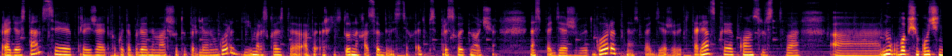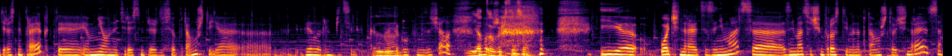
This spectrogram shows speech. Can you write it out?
радиостанции, проезжают какой-то определенный маршрут в определенном городе, им рассказывают об архитектурных особенностях. Это все происходит ночью. Нас поддерживает город, нас поддерживает итальянское консульство. А, ну, в общем, очень интересный проект. И мне он интересен прежде всего потому, что я э, велолюбитель, как бы это глупо не звучало. Я тоже, кстати. И очень нравится заниматься. Заниматься очень просто именно потому, что очень нравится.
